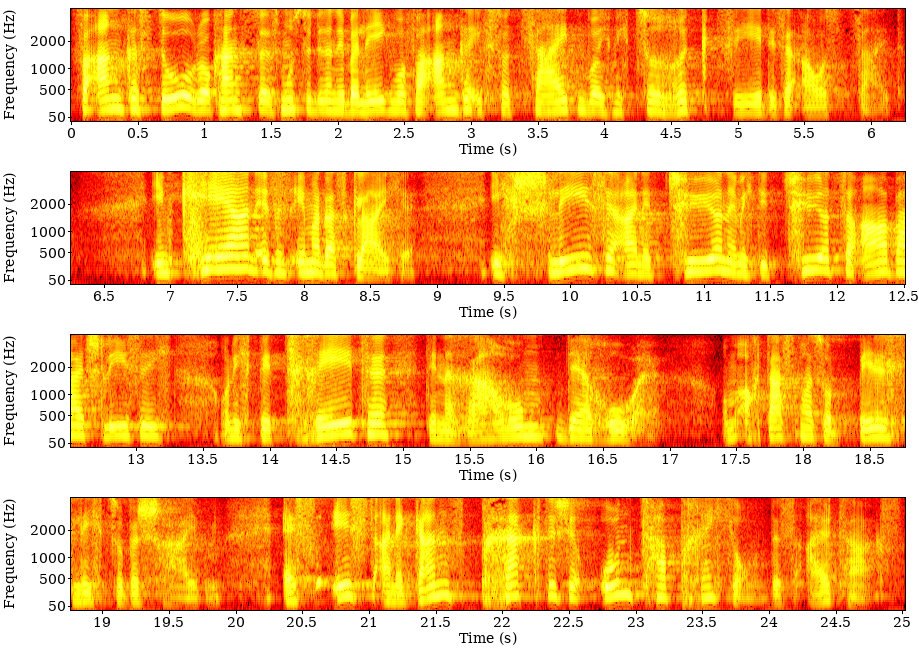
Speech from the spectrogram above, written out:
verankerst du, wo kannst du, das musst du dir dann überlegen, wo verankere ich so Zeiten, wo ich mich zurückziehe, diese Auszeit. Im Kern ist es immer das Gleiche. Ich schließe eine Tür, nämlich die Tür zur Arbeit schließe ich und ich betrete den Raum der Ruhe, um auch das mal so bildlich zu beschreiben. Es ist eine ganz praktische Unterbrechung des Alltags.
